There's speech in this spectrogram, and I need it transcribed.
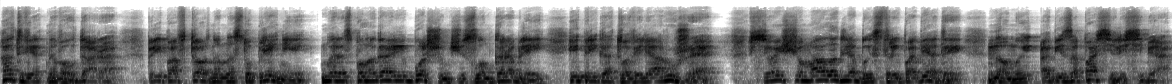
ответного удара. При повторном наступлении мы располагали большим числом кораблей и приготовили оружие. Все еще мало для быстрой победы, но мы обезопасили себя.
